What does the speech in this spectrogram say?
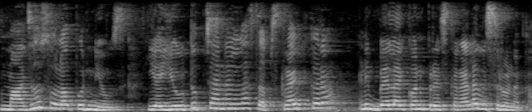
माझं सोलापूर न्यूज या यूट्यूब चॅनलला सबस्क्राईब करा आणि बेल आयकॉन प्रेस करायला विसरू नका.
